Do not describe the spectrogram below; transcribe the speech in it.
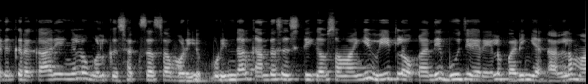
எடுக்கிற காரியங்கள் உங்களுக்கு சக்ஸஸாக முடியும். முடிந்தால் கந்த சஷ்டி கவசம் வாங்கி வீட்டில் உட்காந்து பூஜை அறையில் படிங்க. நல்ல மா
